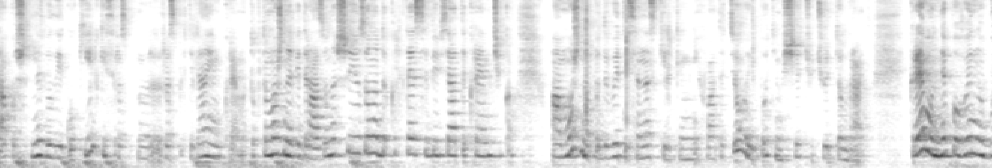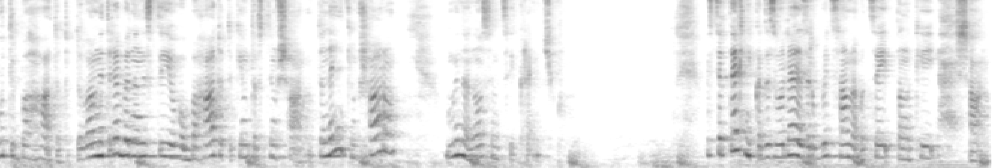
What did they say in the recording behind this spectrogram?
також невелику кількість розподіляємо крему. Тобто можна відразу на шию зону декольте собі взяти кремчика, а можна подивитися, наскільки мені хватить цього, і потім ще чуть-чуть добрати. Крему не повинно бути багато, тобто вам не треба нанести його багато таким товстим шаром. Тоненьким шаром ми наносимо цей кремчик. Ось ця техніка дозволяє зробити саме оцей тонкий шар.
